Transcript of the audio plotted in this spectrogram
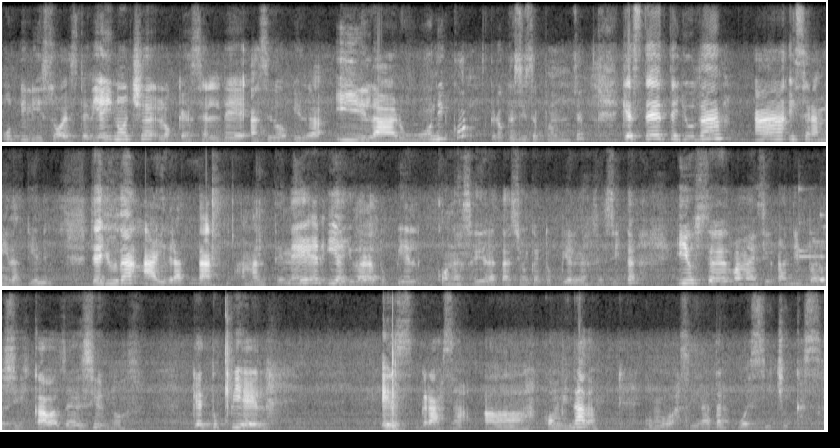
utilizo este, día y noche, lo que es el de ácido hialurónico, creo que así se pronuncia, que este te ayuda a, y ceramida tiene, te ayuda a hidratar, a mantener y ayudar a tu piel con esa hidratación que tu piel necesita. Y ustedes van a decir, Andy, pero si acabas de decirnos que tu piel es grasa ah, combinada. ¿Cómo vas a hidratar? Pues sí, chicas,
